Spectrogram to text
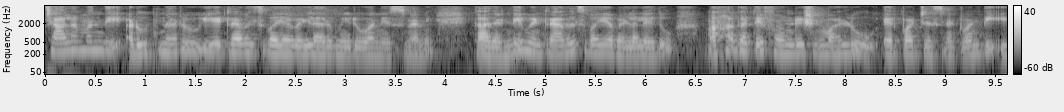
చాలామంది అడుగుతున్నారు ఏ ట్రావెల్స్ వయా వెళ్ళారు మీరు? అనేసినని కాదండి మేము ట్రావెల్స్ వయా వెళ్ళలేదు. మహాగతే ఫౌండేషన్ వాళ్ళు ఏర్పాటు చేసినటువంటి ఈ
